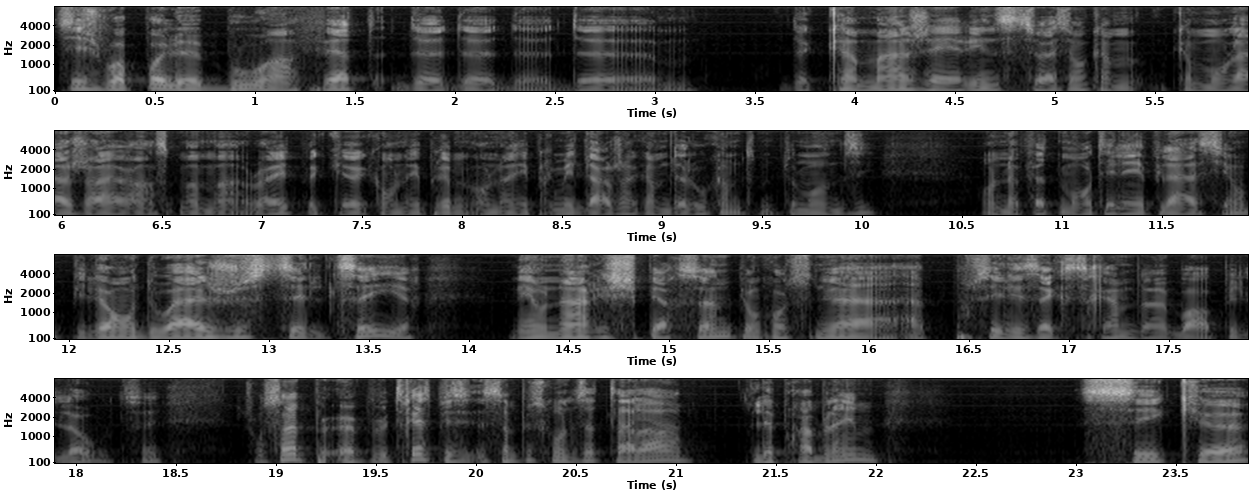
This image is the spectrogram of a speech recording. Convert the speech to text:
tu je vois pas le bout, en fait, de, de, de, de, comment gérer une situation comme, comme on la gère en ce moment, right? Qu'on imprime, on a imprimé de l'argent comme de l'eau, comme tout, le monde dit. On a fait monter l'inflation. Puis là, on doit ajuster le tir, mais on n'enrichit personne, puis on continue à, pousser les extrêmes d'un bord puis de l'autre. Trouve ça un peu, triste, c'est un peu ce qu'on disait tout à l'heure. Le problème, c'est que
